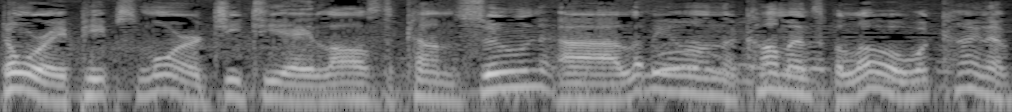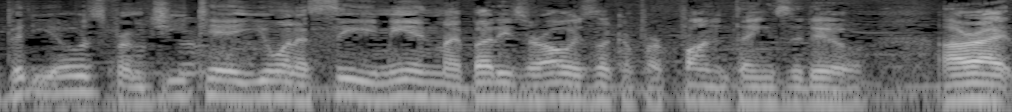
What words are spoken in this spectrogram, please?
Don't worry, peeps. More GTA laws to come soon. Uh, let me know in the comments below what kind of videos from GTA you want to see. Me and my buddies are always looking for fun things to do. All right,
